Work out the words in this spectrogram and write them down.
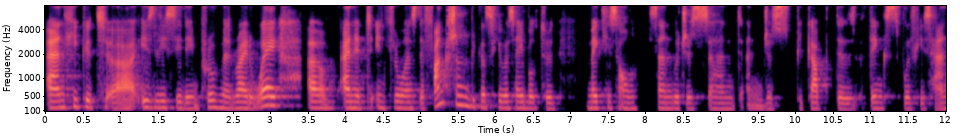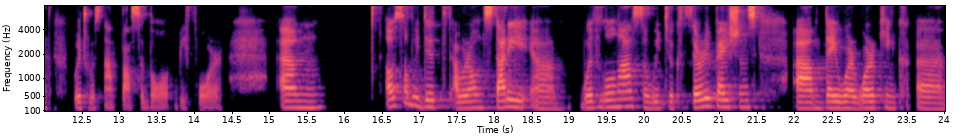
and he could uh, easily see the improvement right away. Um, and it influenced the function because he was able to make his own sandwiches and and just pick up the things with his hand, which was not possible before. Um, also, we did our own study uh, with Luna. So we took 30 patients. Um, they were working uh,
